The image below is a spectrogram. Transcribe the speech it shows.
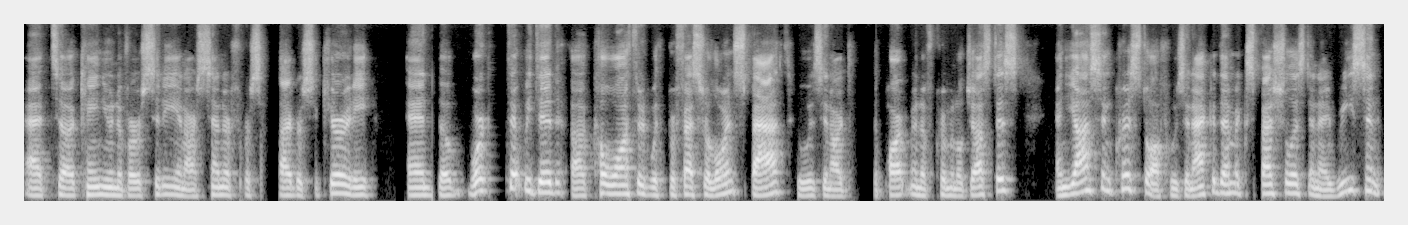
at uh, Kean University and our Center for Cybersecurity. And the work that we did, uh, co authored with Professor Lawrence Spath, who is in our Department of Criminal Justice, and Yasin Christoph, who's an academic specialist and a recent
